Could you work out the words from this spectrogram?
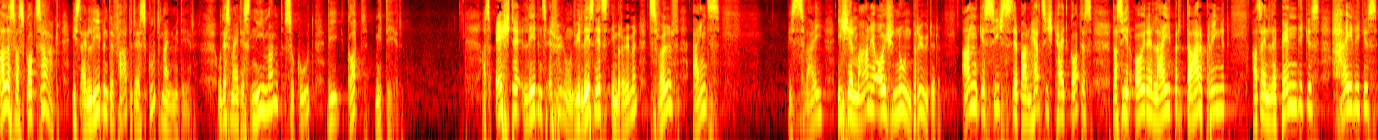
Alles, was Gott sagt, ist ein liebender Vater, der es gut meint mit dir. Und es meint es niemand so gut wie Gott mit dir. Also echte Lebenserfüllung. Und wir lesen jetzt im Römer 12, 1 bis 2. Ich ermahne euch nun, Brüder, angesichts der Barmherzigkeit Gottes, dass ihr eure Leiber darbringet als ein lebendiges, heiliges,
